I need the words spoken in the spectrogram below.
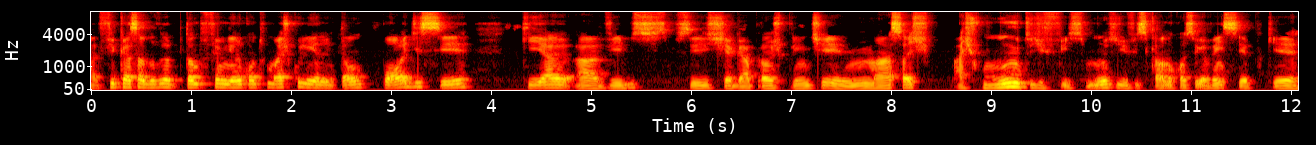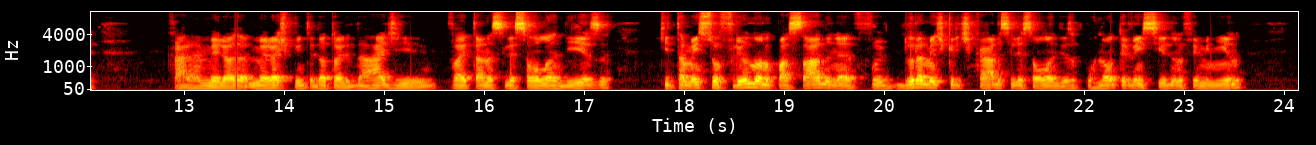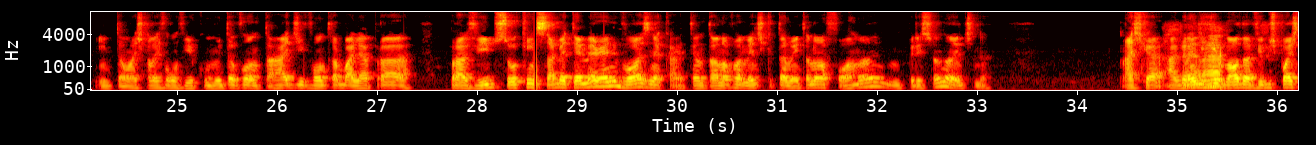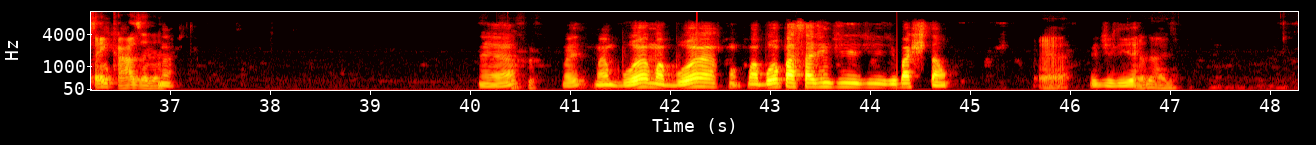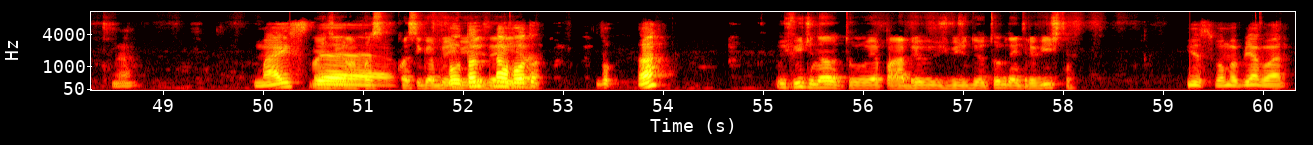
fica essa dúvida tanto feminino quanto masculino. Então, pode ser que a, a se chegar para um sprint em massas, acho muito difícil, muito difícil que ela não consiga vencer, porque, cara, a melhor, melhor sprinter da atualidade vai estar na seleção holandesa, que também sofreu no ano passado, né? Foi duramente criticada a seleção holandesa por não ter vencido no feminino. Então, acho que elas vão vir com muita vontade e vão trabalhar para para Vibs, ou quem sabe até Marianne Voss, né, cara? Tentar novamente, que também tá numa forma impressionante, né? Acho que a, a grande rival da Vibs pode estar em casa, né? É, uma boa, uma boa, uma boa passagem de, de, de bastão. É. Eu diria. Verdade. É. Mas. Mas é... conseguiu abrir voltando, Não, aí, voltando. Hã? Os vídeos não, tu ia abrir os vídeos do YouTube da entrevista? Isso, vamos abrir agora.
